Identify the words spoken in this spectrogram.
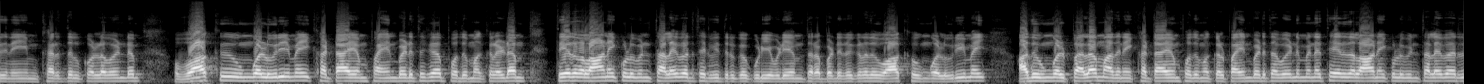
இதனையும் கருத்தில் கொள்ள வேண்டும். வாக்கு உங்கள் உரிமை கட்டாயம் பயன்படுத்துக. பொதுமக்களிடம் தேர்தல் ஆணைக்குழுவின் தலைவர் தெரிவித்திருக்கக்கூடிய விடயம் தரப்பட்டிருக்கிறது. வாக்கு உங்கள் உரிமை அது உங்கள் பலம் அதனை கட்டாயம் பொதுமக்கள் பயன்படுத்த வேண்டும் என தேர்தல் ஆணைக்குழுவின் தலைவர்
